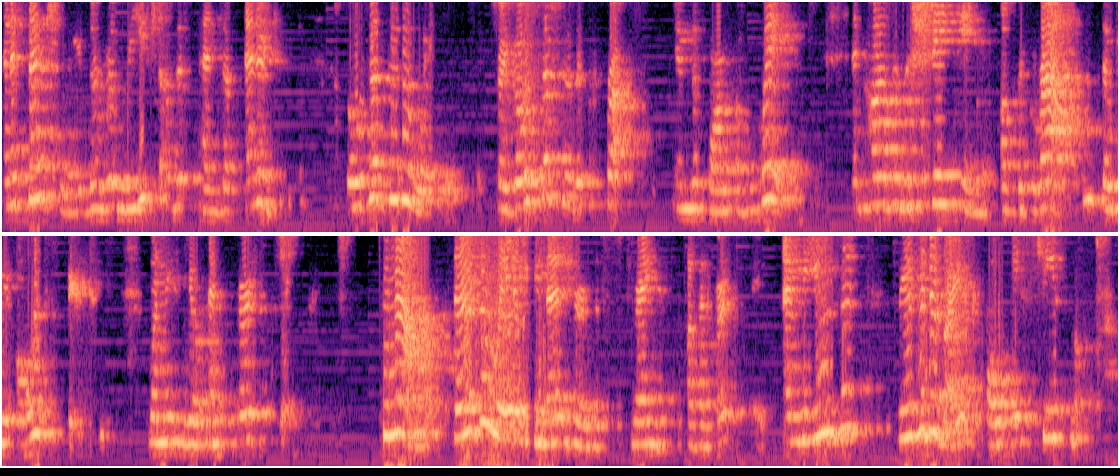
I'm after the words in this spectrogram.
And essentially, the release of this pent-up energy goes up through the waves, so it goes up through the crust in the form of waves and causes the shaking of the ground that we all experience when we feel an earthquake. So now, there's a way that we measure the strength of an earthquake, and we use it, we use a device called a seismograph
